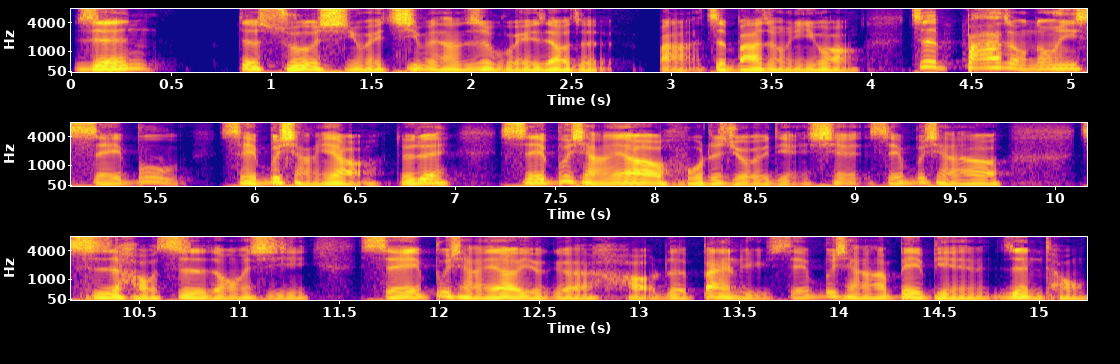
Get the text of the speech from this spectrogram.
人的所有行为基本上是围绕着。把这八种欲望，这八种东西，谁不谁不想要，对不对？谁不想要活得久一点？谁谁不想要吃好吃的东西？谁不想要有个好的伴侣？谁不想要被别人认同？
